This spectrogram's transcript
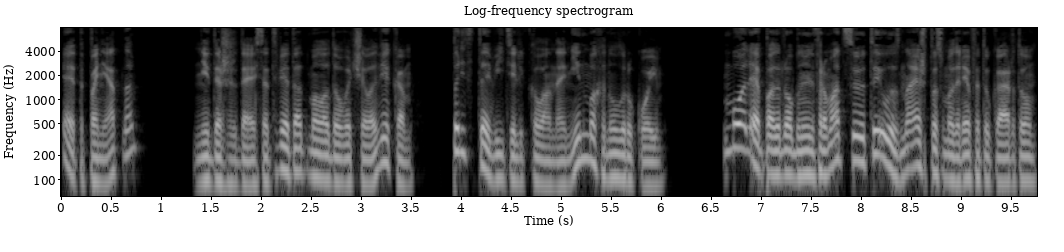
Это понятно? Не дожидаясь ответа от молодого человека, представитель клана Нин махнул рукой. Более подробную информацию ты узнаешь, посмотрев эту карту.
